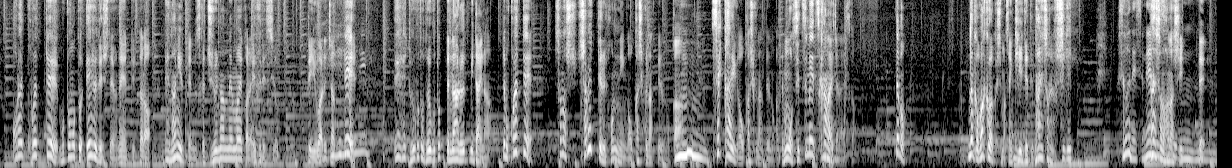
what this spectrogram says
「あれ？これってもともと L でしたよね」って言ったら「え何言ってんですか？十何年前から F ですよ」って言われちゃってへー「えどういうこと？どういうこと?」ってなるみたいな。でもこれってそのし喋ってる本人がおかしくなってるのか、うん。世界がおかしくなってるのかってもう説明つかないじゃないですか。でもなんかワクワクしません？聞いてて「何それ不思議」そうですね。何その話って。うんうん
